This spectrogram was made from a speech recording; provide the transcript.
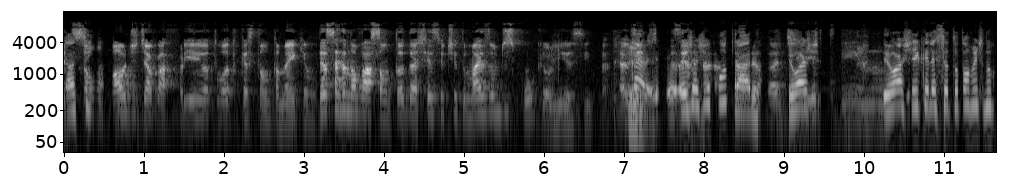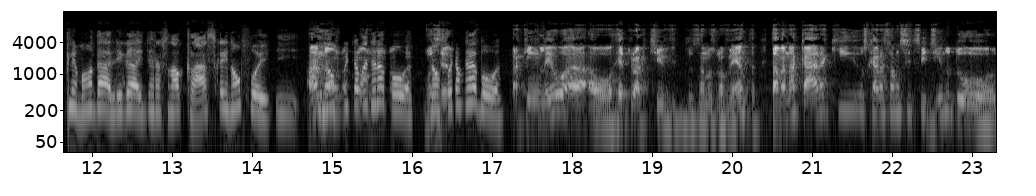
uma edição assim- um balde de água fria e outra, outra questão também, que dessa renovação toda eu achei esse o título mais old school que eu li, assim, cara. Sabe, Cara, eu- eu já achei o contrário. Eu acho- assim, não- Eu achei que ele ia ser totalmente no climão da Liga Internacional Clássica e não foi. E, Ah, e não, foi não, de uma não, maneira não, não. boa. Não Você- foi de uma maneira boa. Pra quem leu a- a- o Retroactive dos anos 90, tava na cara que os caras estavam se despedindo do,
